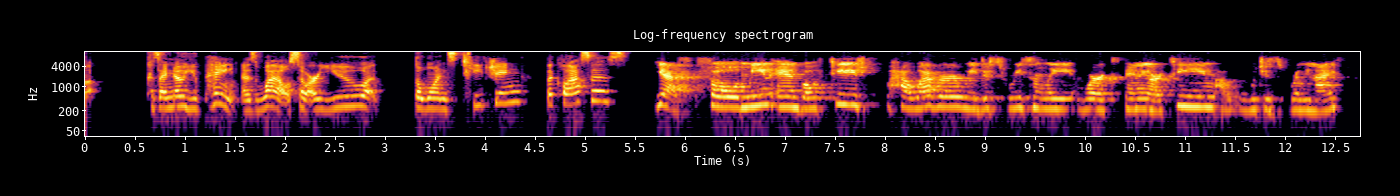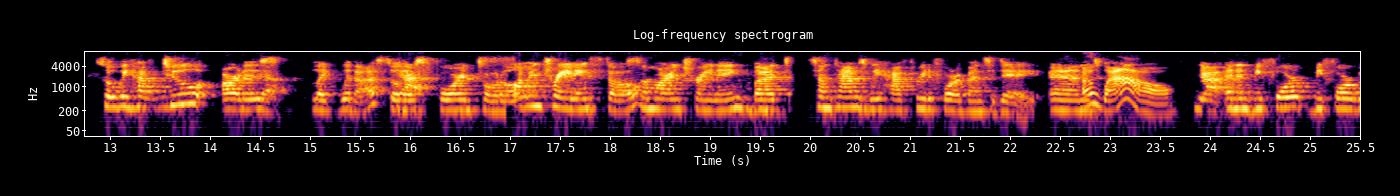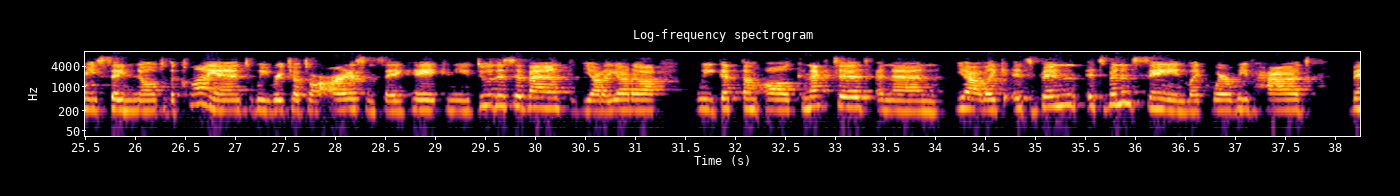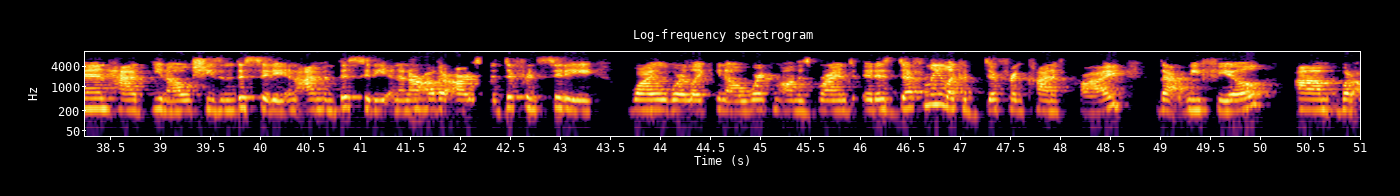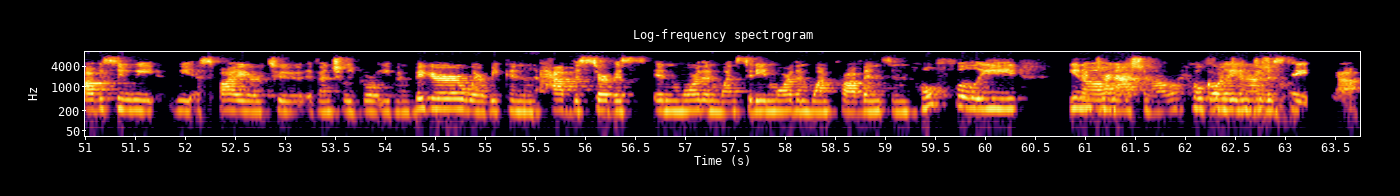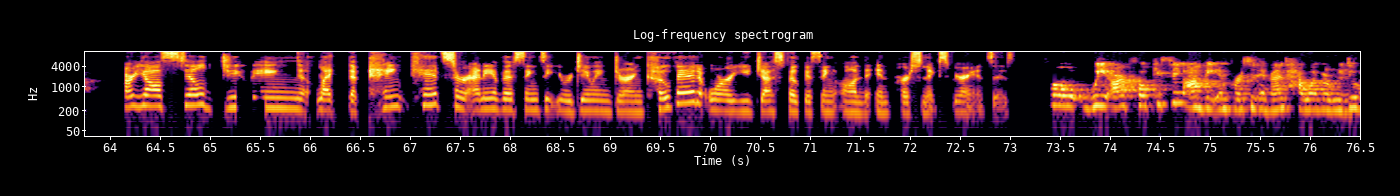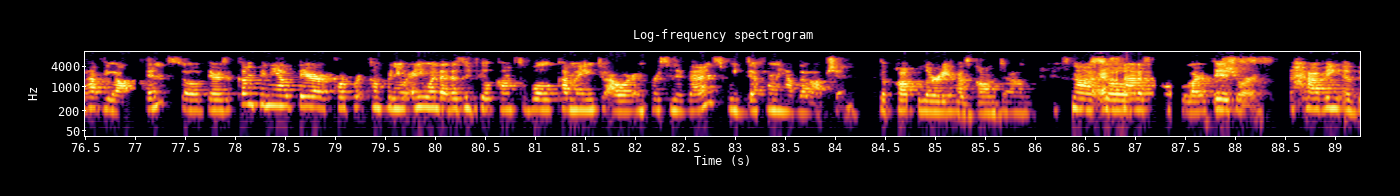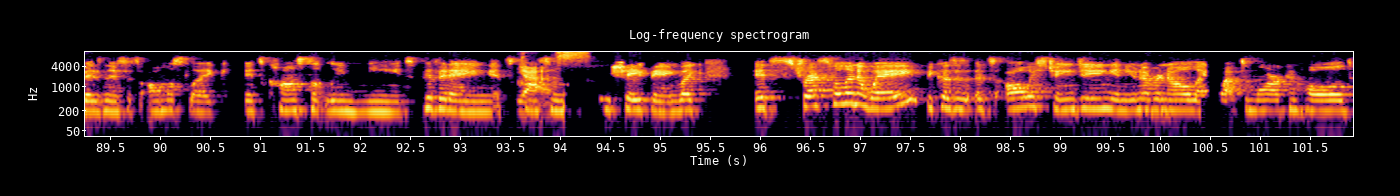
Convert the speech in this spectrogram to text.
because I know you paint as well. So, are you the ones teaching the classes? Yes. So, me and Ann both teach. However, we just recently were expanding our team, uh, which is really nice. So, we have two artists. Yeah like with us. So yeah. there's four in total. Some in training still. Some are in training, mm-hmm. but sometimes we have three to four events a day. And oh wow. Yeah. And then before before we say no to the client, we reach out to our artists and say, Hey, can you do this event? Yada yada. We get them all connected. And then yeah, like it's been it's been insane, like where we've had Ban had, you know, she's in this city and I'm in this city, and then our mm-hmm. other artist in a different city while we're like you know working on this brand it is definitely like a different kind of pride that we feel. Um, but obviously we we aspire to eventually grow even bigger where we can have this service in more than one city in more than one province and hopefully you know international. Hopefully international. into the state yeah. Are y'all still doing like the paint kits or any of those things that you were doing during covid or are you just focusing on the in-person experiences so we are focusing on the in-person event. However, we do have the option. So if there's a company out there, a corporate company, or anyone that doesn't feel comfortable coming to our in-person events, we definitely have that option. the popularity has gone down. It's not so it's not as popular for sure. Having a business, it's almost like it's constantly needs pivoting, it's constantly yes. shaping. Like it's stressful in a way because it's always changing and you never mm-hmm. know like what tomorrow can hold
